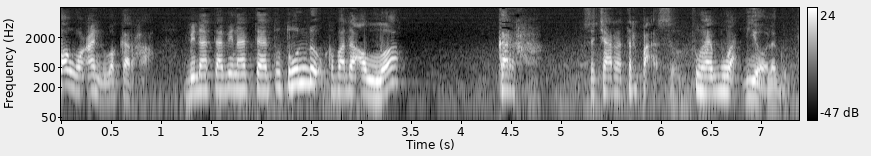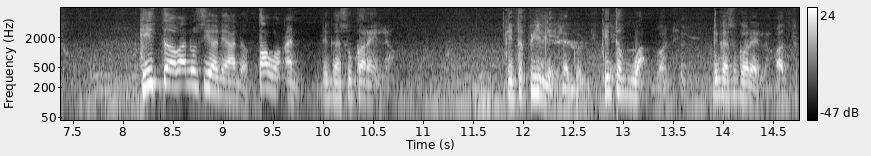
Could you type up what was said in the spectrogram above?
taw'an wa karha. Binatang-binatang tu tunduk kepada Allah karha secara terpaksa. Tuhan buat dia lagu tu. Kita manusia ni ada taw'an dengan sukarela. Kita pilih lagu ni. Kita buat lagu ni dengan sukarela. Ha tu.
